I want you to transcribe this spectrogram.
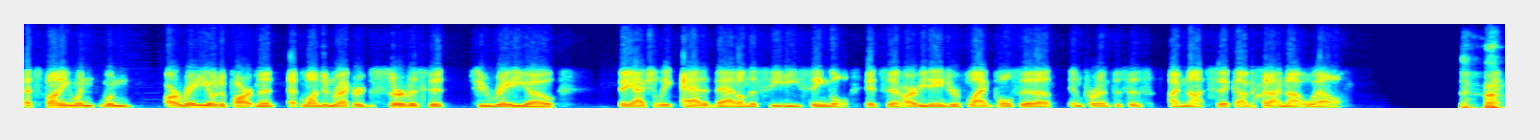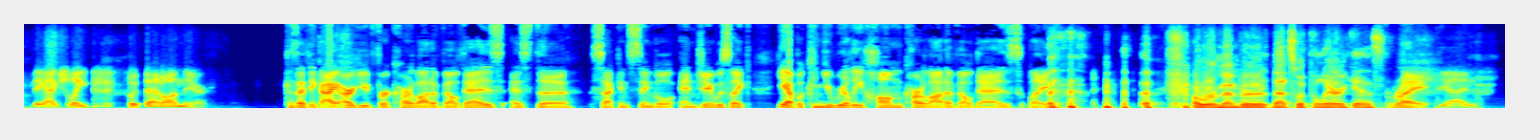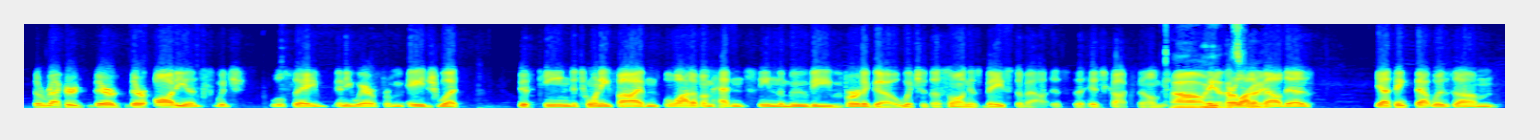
that's funny when when our radio department at London Records serviced it to radio. They actually added that on the CD single. It said Harvey Danger, Flagpole Sitta, in parenthesis, I'm not sick, I'm but I'm not well. They actually put that on there. because I think I argued for Carlotta Valdez as the second single, and Jay was like, "Yeah, but can you really hum Carlotta Valdez?" Like, or remember that's what the lyric is. right? Yeah, and the record, their their audience, which we'll say anywhere from age what, fifteen to twenty five, a lot of them hadn't seen the movie Vertigo, which the song is based about. It's the Hitchcock film. Oh I think yeah, that's Carlotta right. Valdez. Yeah, I think that was um,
